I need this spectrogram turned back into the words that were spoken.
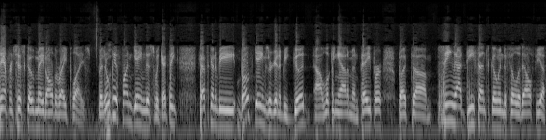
San Francisco made all the right plays. But it'll be a fun game this week. I think that's going to be both games are going to be good. Uh, looking at them in paper, but um, seeing that defense go into Philadelphia,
